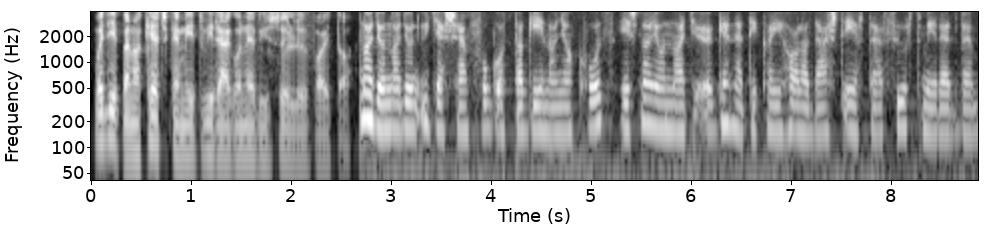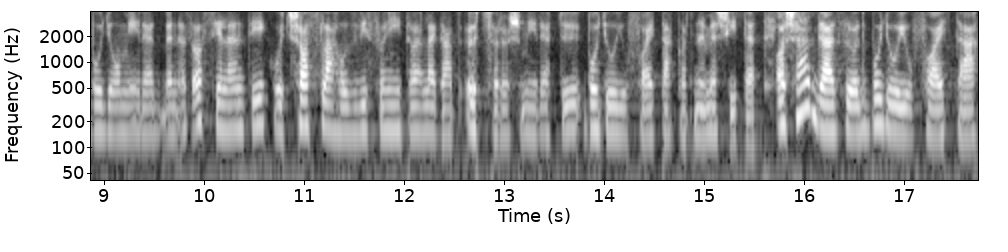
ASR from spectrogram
vagy éppen a Kecskemét virága nevű szőlőfajta. Nagyon-nagyon ügyesen fogott a génanyaghoz, és nagyon nagy genetikai haladást ért el fürtméretben, bogyóméretben. Ez azt jelenti, hogy saszlához viszonyítva legalább ötszörös méretű bogyójú fajtákat nemesített. A sárgázzöld bogyójú fajták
